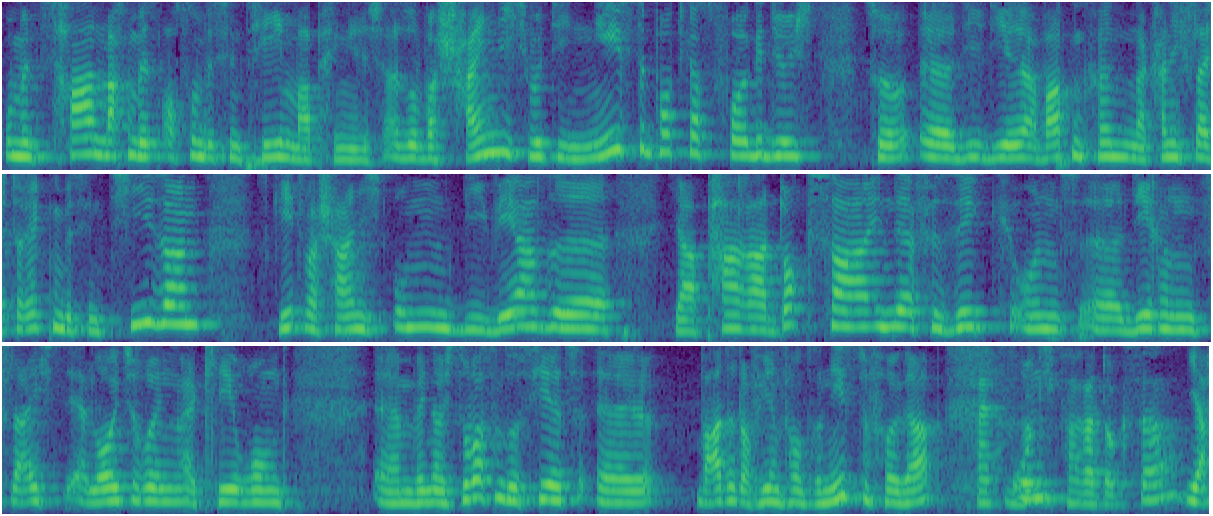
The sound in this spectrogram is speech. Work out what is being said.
Momentan machen wir es auch so ein bisschen themenabhängig. Also wahrscheinlich wird die nächste Podcast-Folge, die, äh, die, die ihr erwarten könnt, da kann ich vielleicht direkt ein bisschen teasern. Es geht wahrscheinlich um diverse ja, Paradoxa in der Physik und äh, deren vielleicht Erläuterung, Erklärung. Ähm, wenn euch sowas interessiert, äh, wartet auf jeden Fall unsere nächste Folge ab. Heißt es wirklich Paradoxa? Ja.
